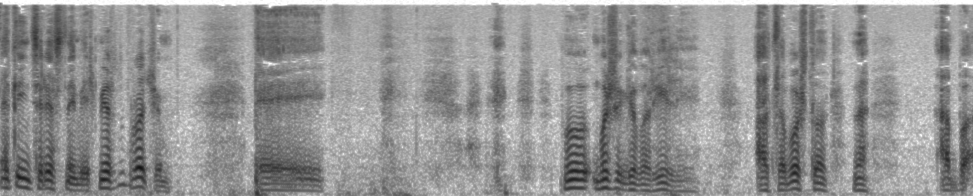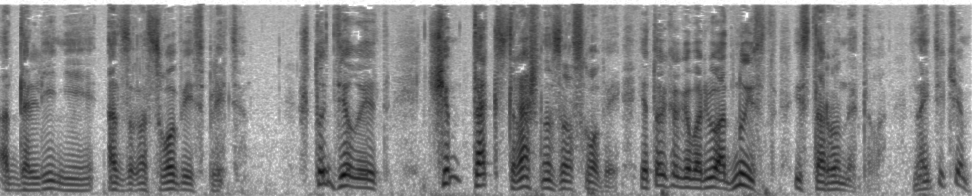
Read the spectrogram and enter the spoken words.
Это интересная вещь. Между прочим, э, мы, мы же говорили от того, что на, об отдалении от злословия и сплетен. Что делает, чем так страшно злословие? Я только говорю одну из, из сторон этого. Знаете чем?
